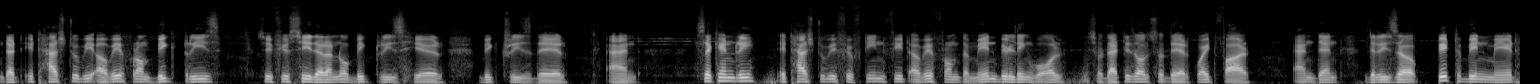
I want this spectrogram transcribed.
that it has to be away from big trees. So if you see there are no big trees here big trees there. And secondary it has to be 15 feet away from the main building wall. So that is also there quite far. And then there is a pit being made.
